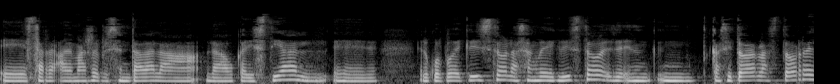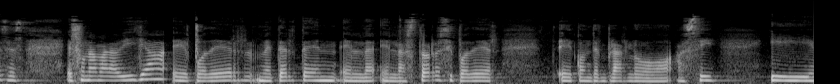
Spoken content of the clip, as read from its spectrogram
está además representada la, Eucaristía, el, cuerpo de Cristo, la sangre de Cristo, en, casi todas las torres. Es, es una maravilla poder meterte en, las torres y poder eh, contemplarlo así. Y,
